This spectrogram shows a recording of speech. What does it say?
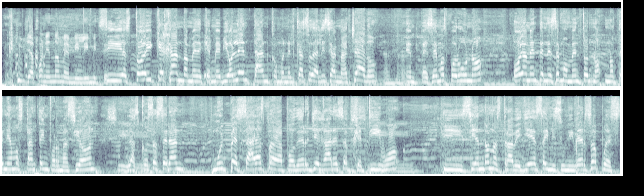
ya poniéndome mi límite. Si estoy quejándome de que me violentan, como en el caso de Alicia Machado, Ajá. empecemos por uno. Obviamente en ese momento no, no teníamos tanta información. Sí. Las cosas eran muy pesadas para poder llegar a ese objetivo. Y siendo nuestra belleza y mis universo, pues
